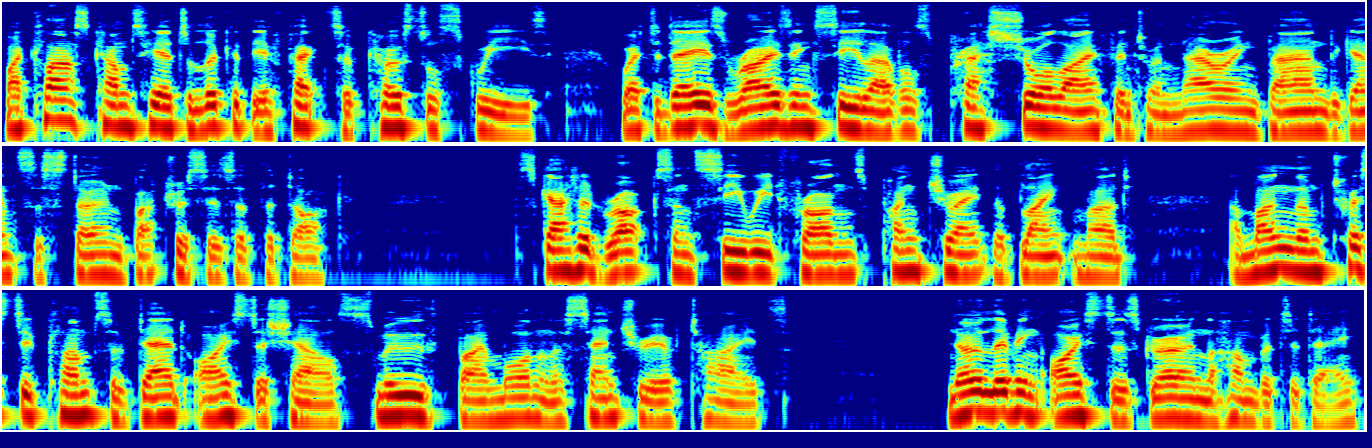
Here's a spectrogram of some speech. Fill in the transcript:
My class comes here to look at the effects of coastal squeeze, where today's rising sea levels press shore life into a narrowing band against the stone buttresses of the dock. Scattered rocks and seaweed fronds punctuate the blank mud, among them twisted clumps of dead oyster shells smoothed by more than a century of tides. No living oysters grow in the Humber today.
